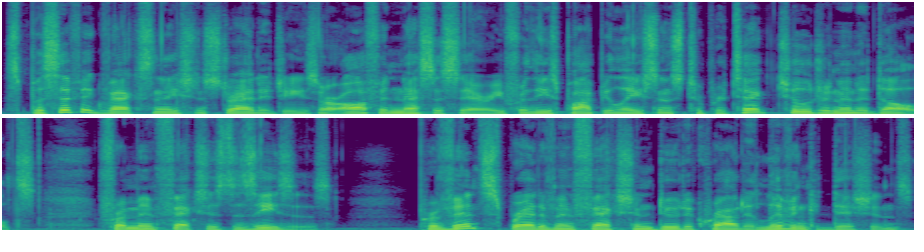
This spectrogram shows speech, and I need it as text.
Specific vaccination strategies are often necessary for these populations to protect children and adults from infectious diseases, prevent spread of infection due to crowded living conditions,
